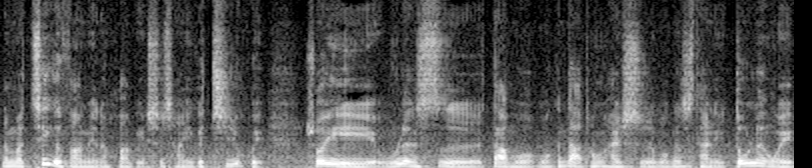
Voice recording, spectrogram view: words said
那么这个方面的话，给市场一个机会。所以无论是大摩、摩根大通还是摩根斯坦利，都认为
